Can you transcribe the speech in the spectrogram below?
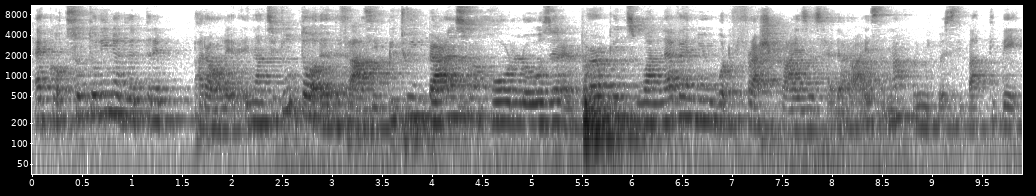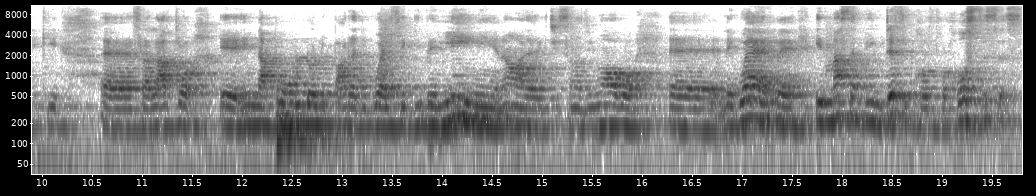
Ecco, sottolineo due o tre parole. Innanzitutto eh, le frasi Between Berenson, Horloser and Perkins one never knew what fresh crisis had arisen, no? quindi questi battipecchi eh, fra l'altro eh, in Apollo lui parla di guelfi e di Bellini, no? eh, ci sono di nuovo eh, le guerre, it must have been difficult for hostesses.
